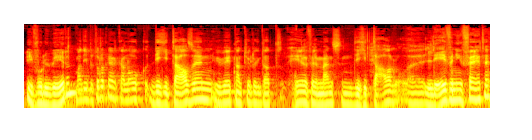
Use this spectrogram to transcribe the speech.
evolueren. Maar die betrokkenheid kan ook digitaal zijn. U weet natuurlijk dat heel veel mensen digitaal uh, leven in feite.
